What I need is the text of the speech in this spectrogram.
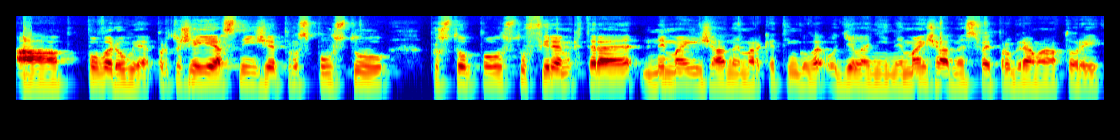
a povedou je, protože je jasný, že pro spoustu, pro spoustu firm, které nemají žádné marketingové oddělení, nemají žádné své programátory,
